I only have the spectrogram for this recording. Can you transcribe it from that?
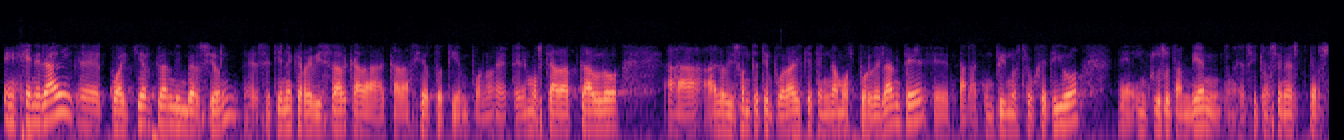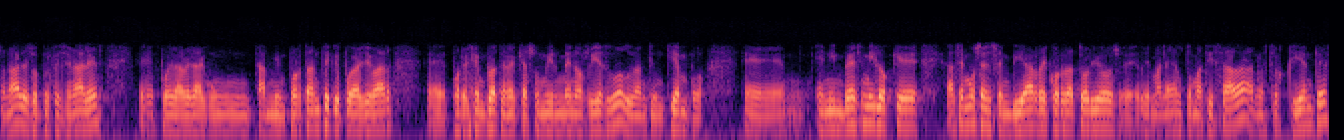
En general, eh, cualquier plan de inversión eh, se tiene que revisar cada, cada cierto tiempo. ¿no? Eh, tenemos que adaptarlo al horizonte temporal que tengamos por delante eh, para cumplir nuestro objetivo, incluso también situaciones personales o profesionales puede haber algún cambio importante que pueda llevar, por ejemplo, a tener que asumir menos riesgo durante un tiempo. en InvestMe lo que hacemos es enviar recordatorios de manera automatizada a nuestros clientes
